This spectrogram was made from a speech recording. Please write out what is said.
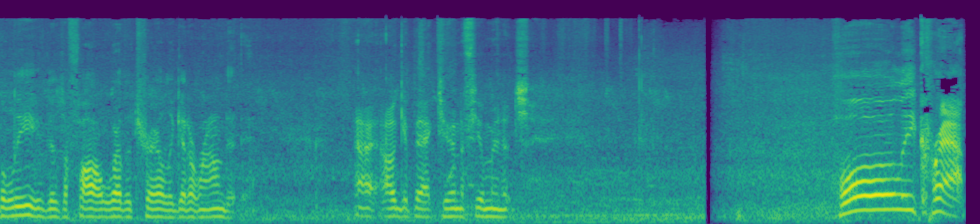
believe there's a foul weather trail to get around it. All right, I'll get back to you in a few minutes. Holy crap!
